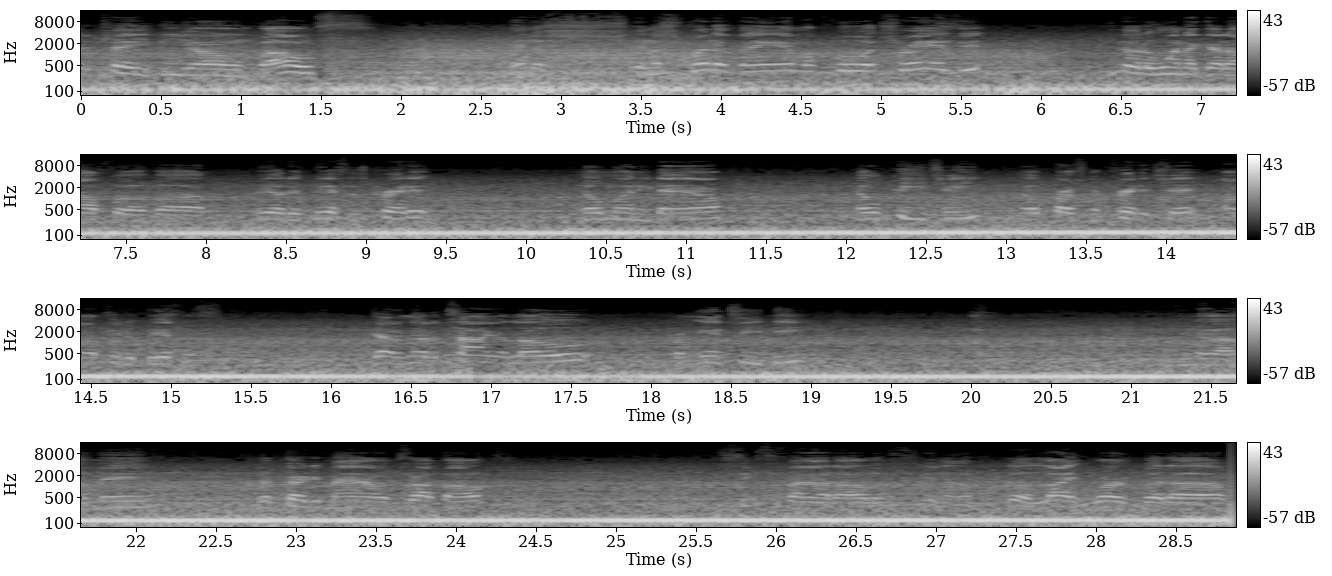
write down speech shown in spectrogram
Pay be on Boss in a in a Sprinter van, a Ford Transit. You know the one I got off of uh, Building Business Credit. No money down, no PG, no personal credit check, all through the business. Got another tire load from NTB. You know what I mean? The 30 mile drop off. $65, you know, a little light work, but um,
